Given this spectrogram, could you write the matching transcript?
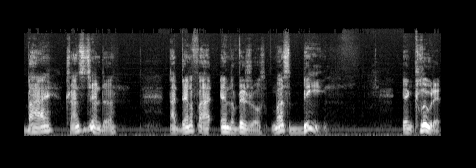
bi, transgender identified individuals must be included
